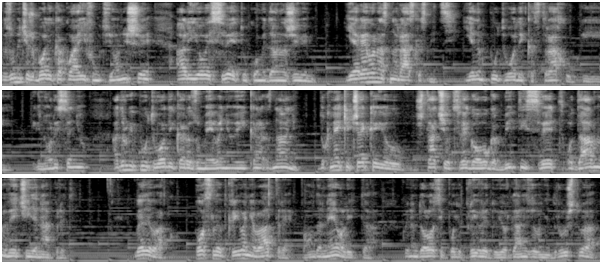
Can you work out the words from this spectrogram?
Razumit ćeš bolje kako AI funkcioniše, ali i ovaj svet u kome danas živimo. Jer evo nas na raskrsnici. Jedan put vodi ka strahu i ignorisanju, a drugi put vodi ka razumevanju i ka znanju. Dok neki čekaju šta će od svega ovoga biti, svet odavno već ide napred. Gledaj ovako, posle otkrivanja vatre, pa onda neolita, koji nam dolosi poljoprivredu i organizovanje društva,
